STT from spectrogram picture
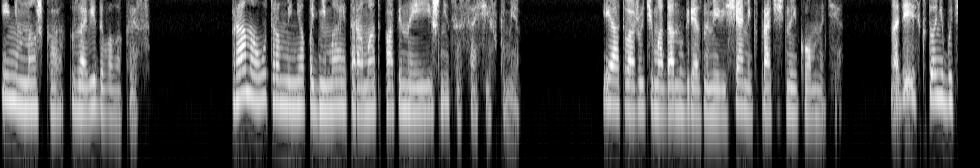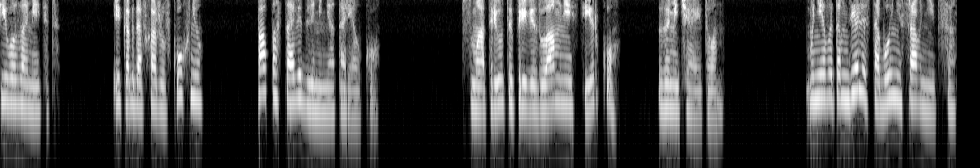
и немножко завидовала Кэс. Рано утром меня поднимает аромат папиной яичницы с сосисками. Я отвожу чемодан с грязными вещами к прачечной комнате. Надеюсь, кто-нибудь его заметит. И когда вхожу в кухню, папа ставит для меня тарелку. «Смотрю, ты привезла мне стирку», — замечает он. «Мне в этом деле с тобой не сравнится»,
